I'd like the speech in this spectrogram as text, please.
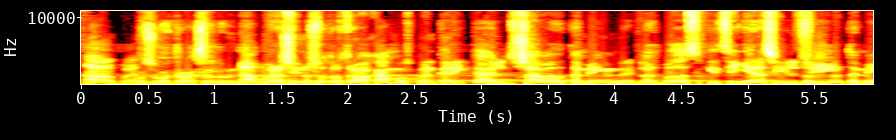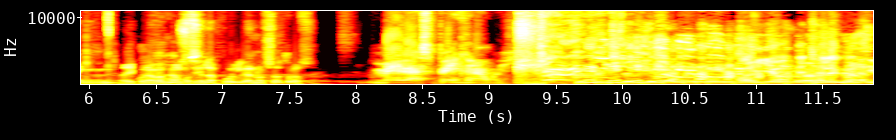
Ah, bueno. O, o trabajas el domingo. No, pero sí, nosotros trabajamos con el Carita el sábado también en las bodas y quinceañeras y el domingo también trabajamos gusten. en la pulga nosotros. Me das pena, güey. Qué triste vida, güey. pobre Cuando- gente. Fíjate,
